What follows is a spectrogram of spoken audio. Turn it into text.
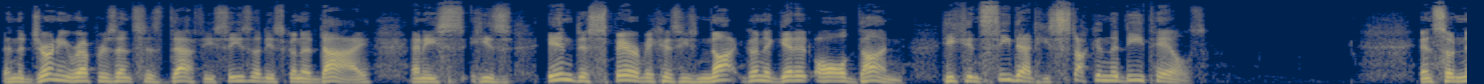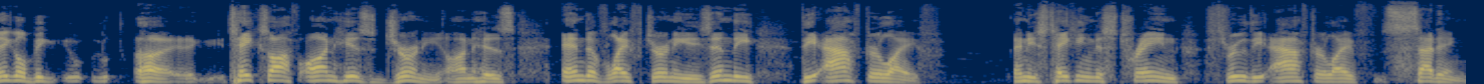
And the journey represents his death. He sees that he's going to die, and he's, he's in despair because he's not going to get it all done. He can see that. He's stuck in the details. And so Niggle be, uh, takes off on his journey, on his end of life journey. He's in the, the afterlife, and he's taking this train through the afterlife setting.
